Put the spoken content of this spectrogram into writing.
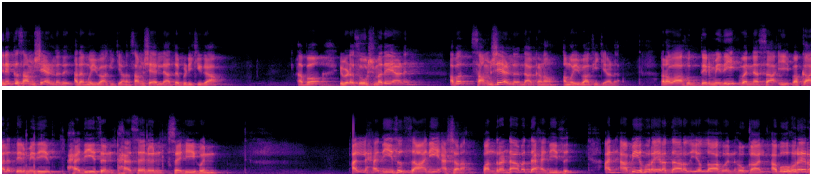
നിനക്ക് സംശയമുള്ളത് അതങ്ങ് ഒഴിവാക്കിക്കണം. സംശയമില്ലാത്ത പിടിക്കുക. അപ്പോൾ ഇവിടെ സൂക്ഷ്മതയാണ്. അപ്പോൾ സംശയമുള്ളത് എന്താക്കണോ? അങ്ങ് ഒഴിവാക്കിക്കാളുക. റവാഹു തിർമിതി വൻ നസായി വക്കാല തിർമിതി ഹദീസുൻ ഹസനുൻ സഹീഹുൻ. അൽ ഹദീസ് സാനി അഷറ പന്ത്രണ്ടാമത്തെ ഹദീസ്. അൻ അബി ഹുറൈറത്ത റളിയല്ലാഹു അൻഹു കാൽ അബു ഹുറൈറ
